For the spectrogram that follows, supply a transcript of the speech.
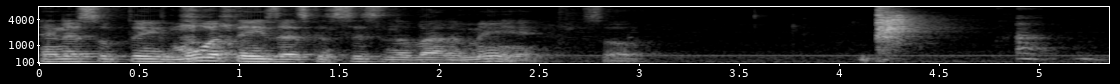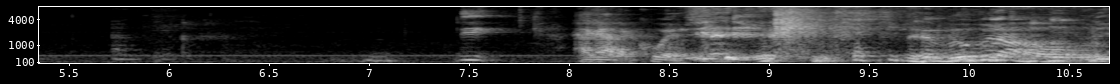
and there's some things, more things that's consistent about a man. So I got a question. Moving on.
